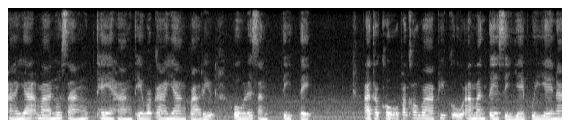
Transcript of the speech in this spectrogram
หายะมานุสัง เทหังเทวกายังปาริปูเลสันติเต อัทโคภควาภิกขุอามันเตสีเยปุเยนะ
